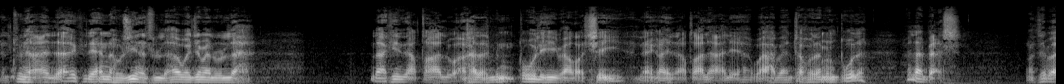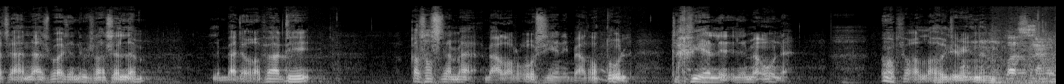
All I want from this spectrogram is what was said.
بل تنهى عن ذلك لأنه زينة لها وجمال لها. لكن إذا طال وأخذت من طوله بعض الشيء إذا طال عليها وأحب أن تأخذ من طوله فلا بأس. وثبت أن أزواج النبي صلى الله عليه وسلم بعد وفاته قصصنا بعض الرؤوس يعني بعض الطول تخفيها للمؤونة. وفق الله الجميع. نعم. قاس نعم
